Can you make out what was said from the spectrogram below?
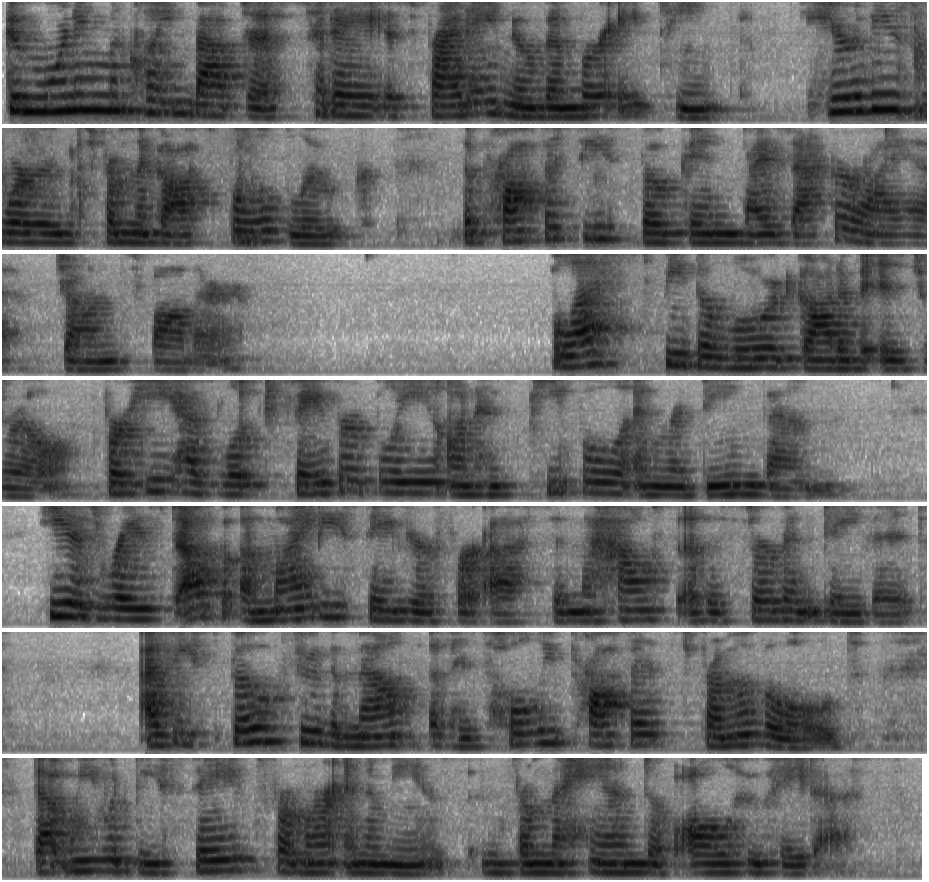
Good morning, McLean Baptist. Today is Friday, November 18th. Hear these words from the Gospel of Luke, the prophecy spoken by Zechariah, John's father. Blessed be the Lord God of Israel, for he has looked favorably on his people and redeemed them. He has raised up a mighty Savior for us in the house of his servant David. As he spoke through the mouth of his holy prophets from of old, that we would be saved from our enemies and from the hand of all who hate us.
